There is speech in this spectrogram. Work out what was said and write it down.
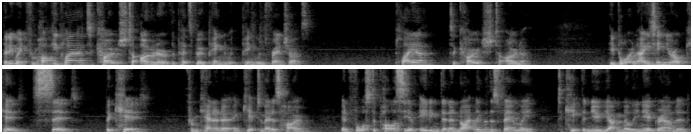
that he went from hockey player to coach to owner of the Pittsburgh Penguins franchise. Player to coach to owner. He bought an 18 year old kid, Sid, the kid, from Canada and kept him at his home, enforced a policy of eating dinner nightly with his family to keep the new young millionaire grounded,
